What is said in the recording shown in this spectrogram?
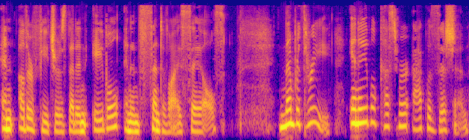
and other features that enable and incentivize sales. Number three, enable customer acquisition.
